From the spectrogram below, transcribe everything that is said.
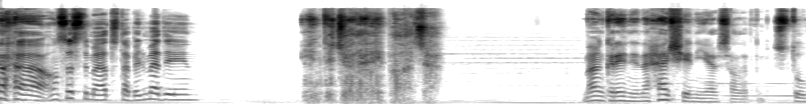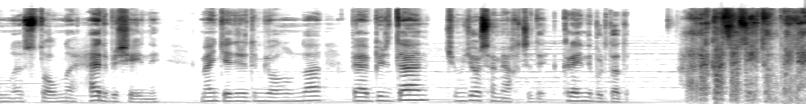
Haha, onsuz da məni tuta bilmədin. Mən Granny-nə hər şeyini yerə salırdım. Stolunu, stolunu, hər bir şeyini. Mən gedirdim yolunda və birdən kimi görsəm yaxşıdır. Granny burdadır. Hara qaçacaqdın belə?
